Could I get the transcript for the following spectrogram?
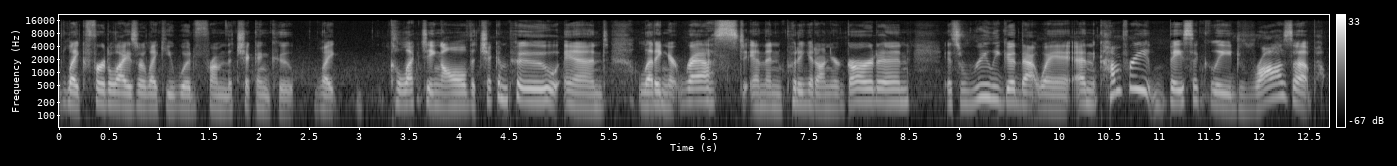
like fertilizer like you would from the chicken coop, like collecting all the chicken poo and letting it rest and then putting it on your garden. It's really good that way. And comfrey basically draws up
